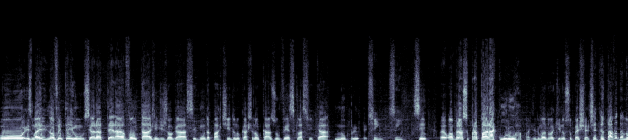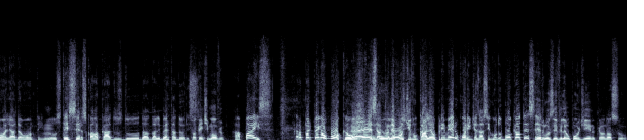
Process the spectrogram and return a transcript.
O Ismael 91, o Ceará terá vantagem de jogar a segunda partida no Castelão caso venha se classificar no. Sim. Sim. Sim. É, Um abraço pra Paracuru, rapaz. Ele mandou aqui no Superchat. Eu tava dando uma olhada ontem nos terceiros colocados do, da, da Libertadores. Hum. Só tem timão, viu? Rapaz, o cara pode pegar o Boca hoje. É, O- O, exatamente. Deportivo Cali é o primeiro, o Corinthians é o segundo, o Boca é o terceiro. Inclusive, Leopoldino, que é o nosso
